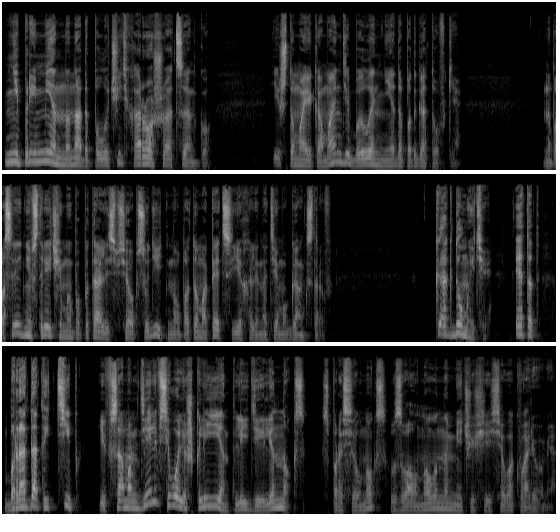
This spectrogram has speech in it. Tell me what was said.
непременно надо получить хорошую оценку. И что моей команде было не до подготовки. На последней встрече мы попытались все обсудить, но потом опять съехали на тему гангстеров. «Как думаете, этот бородатый тип и в самом деле всего лишь клиент Лидии или Нокс?» — спросил Нокс, взволнованно мечущийся в аквариуме.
